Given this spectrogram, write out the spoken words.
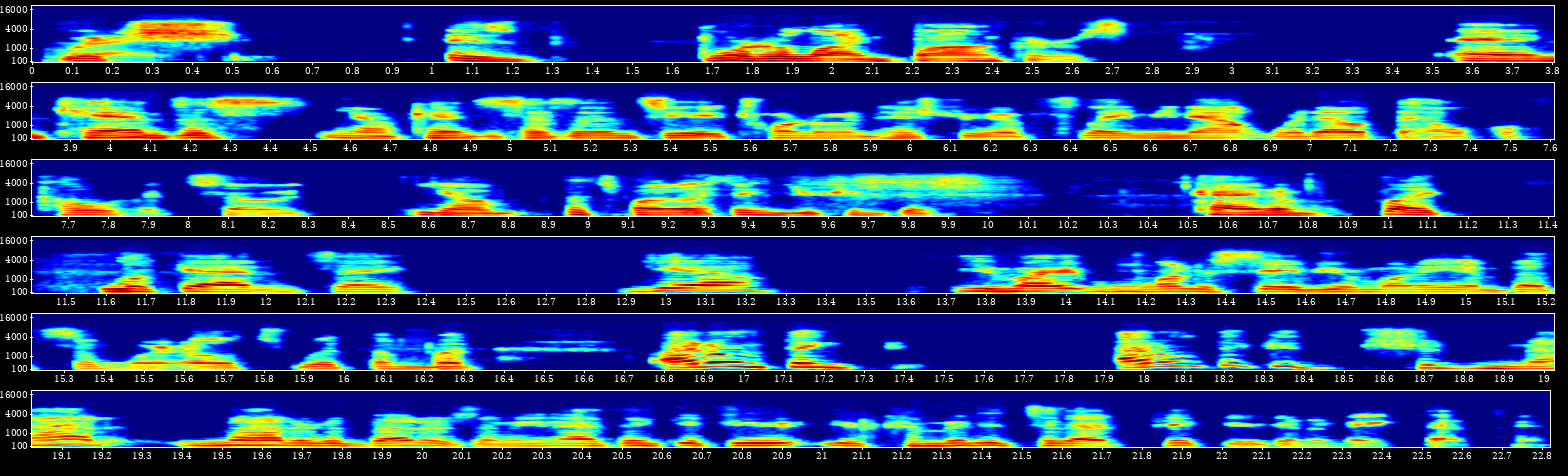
which right. is borderline bonkers. And Kansas, you know, Kansas has an NCAA tournament history of flaming out without the help of COVID. So, you know, that's one of the things you can just kind of like look at and say, yeah, you might want to save your money and bet somewhere else with them. But I don't think I don't think it should matter matter to bettors. I mean, I think if you're you're committed to that pick, you're going to make that pick.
